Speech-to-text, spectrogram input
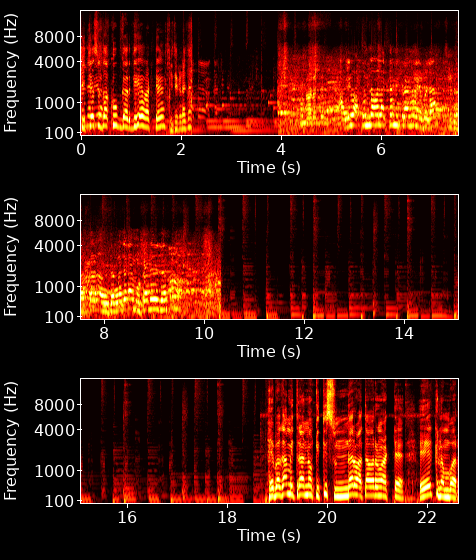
तिथे सुद्धा खूप गर्दी आहे वाटते. खाली वाकून जावं लागतं मित्रांनो हे बघा. रस्ता दरवाजा काय मोठा नाही. हे बघा मित्रांनो किती सुंदर वातावरण वाटतंय. एक नंबर.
